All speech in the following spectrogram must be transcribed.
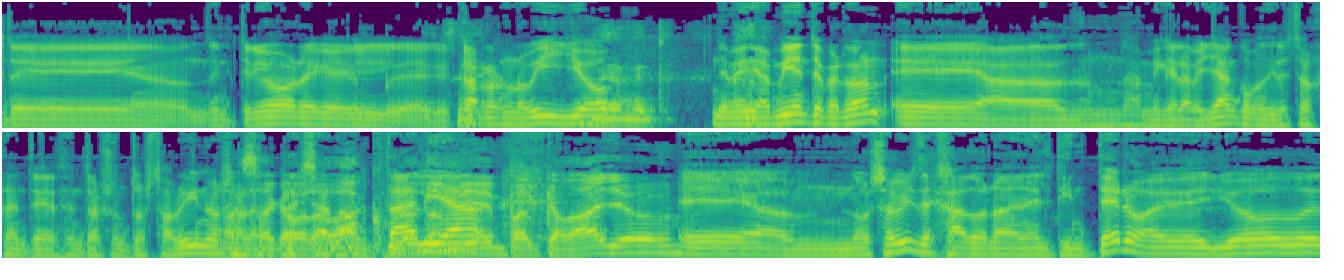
de, de Interior, el, el Sí, Carlos Novillo, de Medio Ambiente, perdón, eh, a, a Miguel Avellán como director gerente de Centro de Asuntos Taurinos, Han a la empresa la también para el caballo. Eh, um, no os habéis dejado nada en el tintero. Eh, yo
